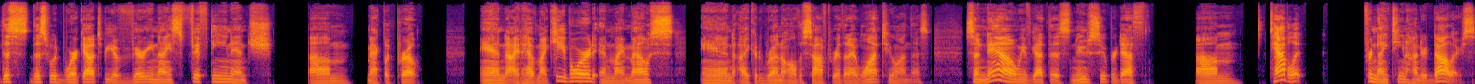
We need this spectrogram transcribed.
this this would work out to be a very nice 15 inch um, MacBook Pro, and I'd have my keyboard and my mouse, and I could run all the software that I want to on this. So now we've got this new Super Death um, tablet for $1,900.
